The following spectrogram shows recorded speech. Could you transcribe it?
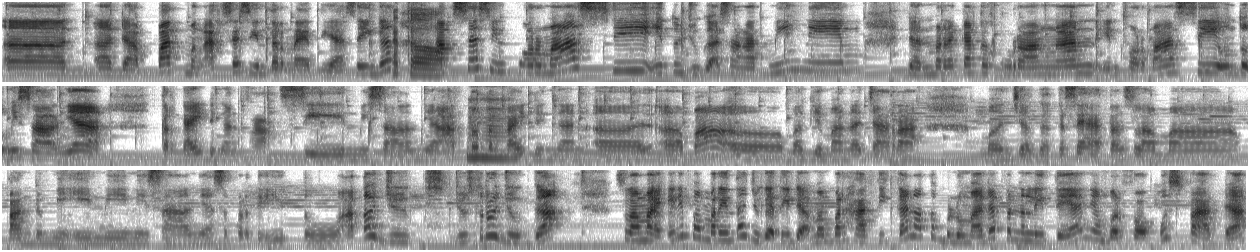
uh, uh, dapat mengakses internet ya sehingga Betul. akses informasi itu juga sangat minim dan mereka kekurangan informasi untuk misalnya terkait dengan vaksin misalnya atau mm -hmm. terkait dengan uh, apa uh, bagaimana cara menjaga kesehatan selama pandemi ini misalnya seperti itu atau justru juga selama ini pemerintah juga tidak memperhatikan atau belum ada penelitian yang berfokus pada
